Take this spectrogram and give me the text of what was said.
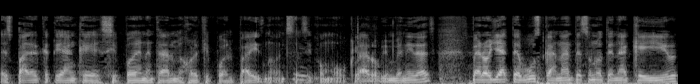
es padre que te digan que si pueden entrar al mejor equipo del país, ¿no? Entonces así como, claro, bienvenidas, pero ya te buscan, antes uno tenía que ir,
